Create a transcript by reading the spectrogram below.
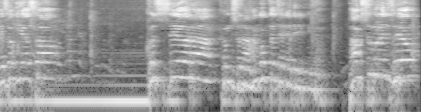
계속 이어서 굿세어라 금수나 한 곡 더 전해드립니다. 박수 보내주세요.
